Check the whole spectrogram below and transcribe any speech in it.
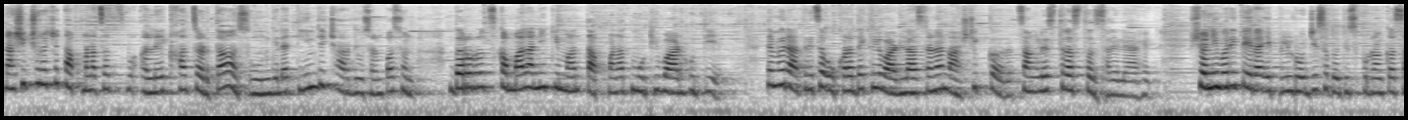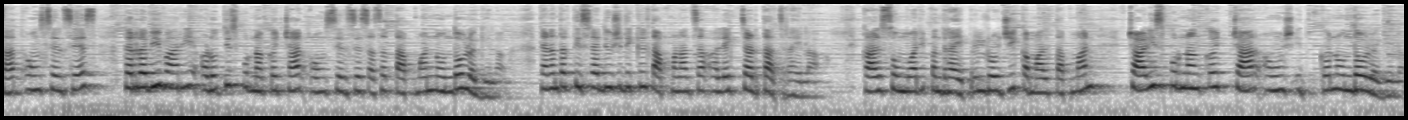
नाशिक शहराच्या तापमानाचा आलेख हा चढता असून गेल्या तीन ते चार दिवसांपासून दररोज कमाल आणि किमान तापमानात मोठी वाढ होतीये. त्यामुळे रात्रीचा उकडा देखील वाढला असल्यानं नाशिककर चांगलेच त्रस्त झालेले आहेत. शनिवारी तेरा एप्रिल रोजी सदोतीस पूर्णांक सात अंश सेल्सिअस तर रविवारी अडोतीस पूर्णांक चार अंश सेल्सिअस असं तापमान नोंदवलं गेलं. त्यानंतर तिसऱ्या दिवशी देखील तापमानाचा आलेख चढताच राहिला. काल सोमवारी पंधरा एप्रिल रोजी कमाल तापमान चाळीस पूर्णांक चार अंश इतकं नोंदवलं गेलं.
